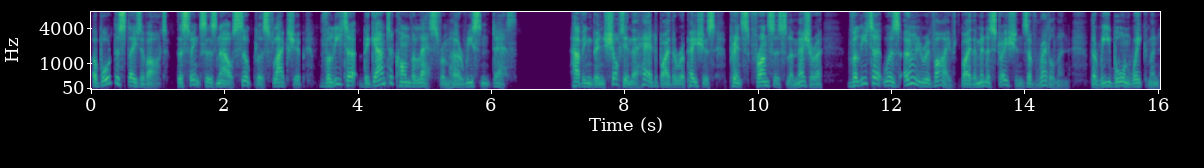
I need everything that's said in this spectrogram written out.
Aboard the State of Art, the Sphinx's now silkless flagship, Voleta began to convalesce from her recent death. Having been shot in the head by the rapacious Prince Francis Le Mesurier, Voleta was only revived by the ministrations of Reddleman, the reborn Wakeman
